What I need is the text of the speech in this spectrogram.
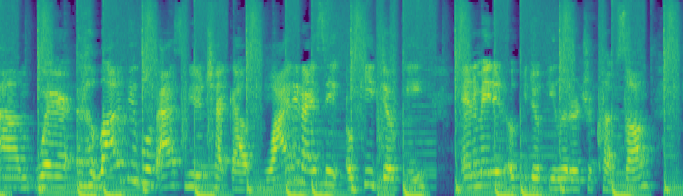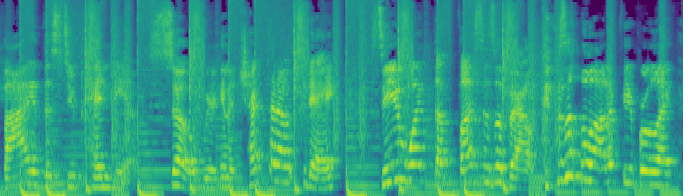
um, where a lot of people have asked me to check out Why Did I Say Okie Dokie, animated Doki Doki Literature Club song by The Stupendium. So we're gonna check that out today, see what the fuss is about, because a lot of people are like,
